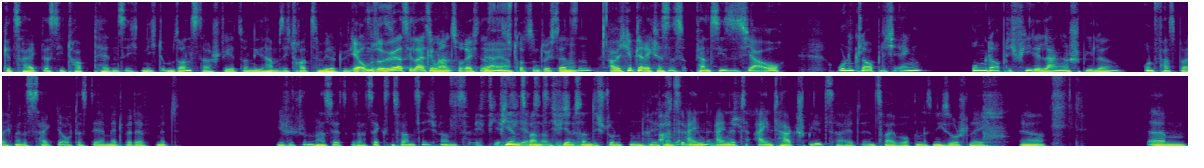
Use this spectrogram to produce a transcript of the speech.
gezeigt, dass die Top Ten sich nicht umsonst da steht, sondern die haben sich trotzdem wieder durchgesetzt. Ja, umso höher ist die Leistung Genau. anzurechnen, dass Ja, sie ja. sich trotzdem durchsetzen. Mhm. Aber ich gebe dir recht, das ist, fand es dieses Jahr auch unglaublich eng, unglaublich viele lange Spiele. Unfassbar. Ich meine, das zeigt ja auch, dass der Medvedev mit, wie viele Stunden hast du jetzt gesagt? 26 waren es? Vier- 24, 24 Stunden. Ich 18 meine, ein, eine, ein Tag Spielzeit in zwei Wochen ist nicht so schlecht. Ja. Ähm,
